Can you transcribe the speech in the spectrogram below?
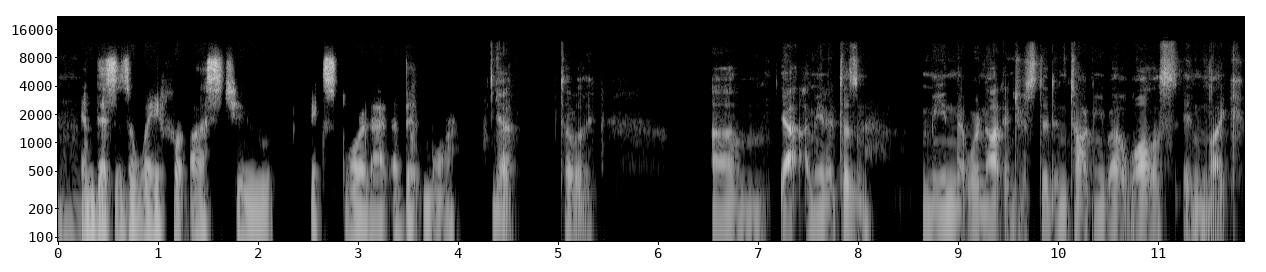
Mm-hmm. And this is a way for us to explore that a bit more. Yeah, totally. Um, yeah, I mean, it doesn't mean that we're not interested in talking about Wallace in like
